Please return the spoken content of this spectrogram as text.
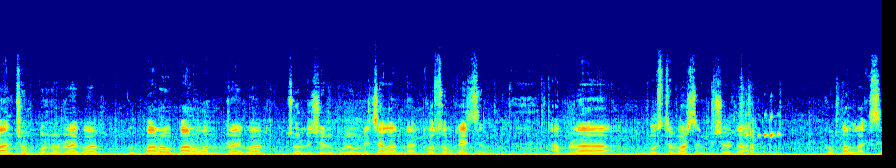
মানসম্পন্ন ড্রাইভার খুব ভালো ভালো মান ড্রাইভার চল্লিশের উপরে উনি চালান না কসম খাইছেন। আপনারা বুঝতে পারছেন বিষয়টা খুব ভালো লাগছে।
